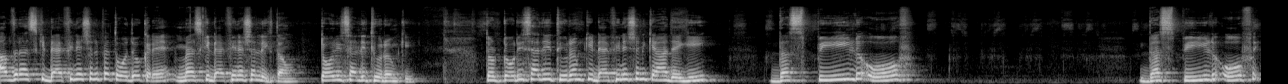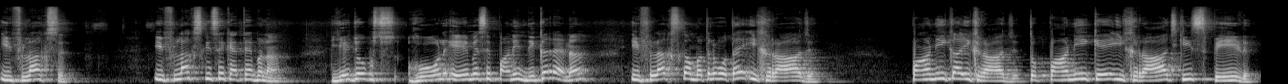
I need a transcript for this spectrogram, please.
अब ज़रा इसकी डेफिनेशन पे तवज्जो करें। मैं इसकी डेफिनेशन लिखता हूँ। टोरीसैली थ्योरम की। तो टोरीसैली थ्योरम की डेफिनेशन क्या देगी the speed of the speed of efflux efflux किसे कहते हैं भला? ये जो होल ए में से पानी निकल रहा है ना इफ्लक्स का मतलब होता है इखराज। पानी का इखराज तो पानी के इखराज की speed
